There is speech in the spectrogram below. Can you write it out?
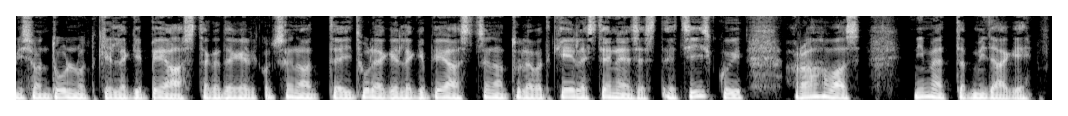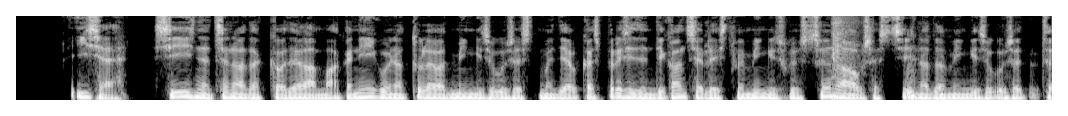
mis on tulnud kellegi peast, aga tegelikult sõnad ei tule kellegi peast, sõnad tulevad keelest enesest, et siis, kui rahvas nimetab midagi ise, siis need sõnad hakkavad elama, aga nii kui nad tulevad mingisugusest, ma ei tea, kas presidendi kantseleist või mingisugusest sõnausest, siis nad on mingisugused.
